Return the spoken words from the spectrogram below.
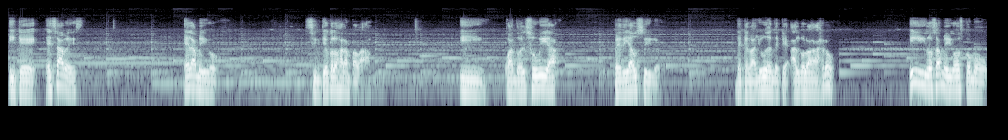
Y que esa vez el amigo sintió que lo jalan para abajo. Y cuando él subía, pedía auxilio de que lo ayuden, de que algo lo agarró. Y los amigos, como,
